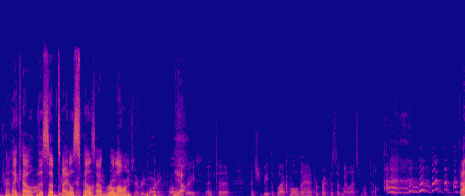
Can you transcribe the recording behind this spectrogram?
I like how off. the We subtitle spells out and Roland. Every morning. Oh, Yeah. great. That uh, that should beat the black mold I had for breakfast at my last motel. Uh,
